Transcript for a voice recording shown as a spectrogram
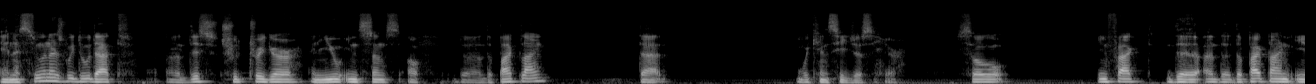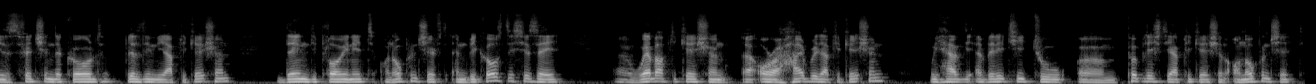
And as soon as we do that, uh, this should trigger a new instance of the, the pipeline that we can see just here. So in fact, the, uh, the, the, pipeline is fetching the code, building the application, then deploying it on OpenShift. And because this is a, a web application uh, or a hybrid application, we have the ability to um, publish the application on OpenShift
